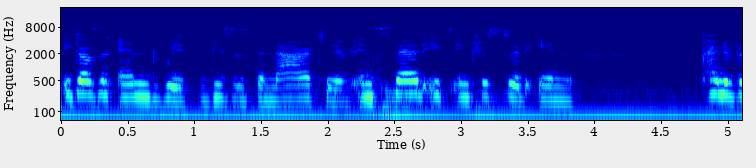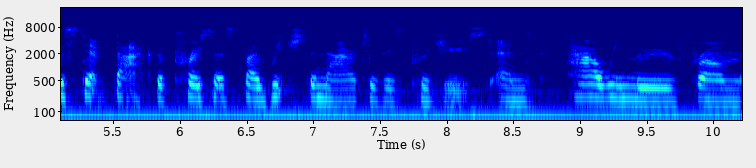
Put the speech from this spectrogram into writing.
it doesn't end with this is the narrative. Instead, it's interested in kind of the step back, the process by which the narrative is produced, and how we move from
